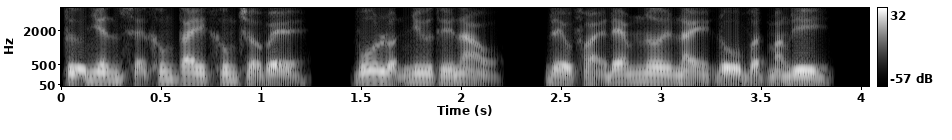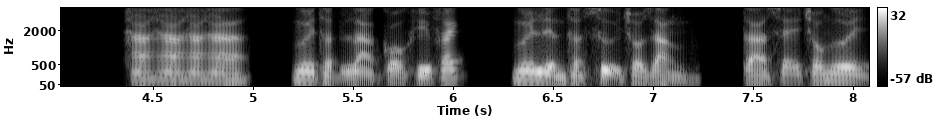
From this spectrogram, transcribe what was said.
tự nhiên sẽ không tay không trở về, vô luận như thế nào, đều phải đem nơi này đổ vật mang đi. Ha ha ha ha, ngươi thật là có khí phách, ngươi liền thật sự cho rằng, ta sẽ cho ngươi.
